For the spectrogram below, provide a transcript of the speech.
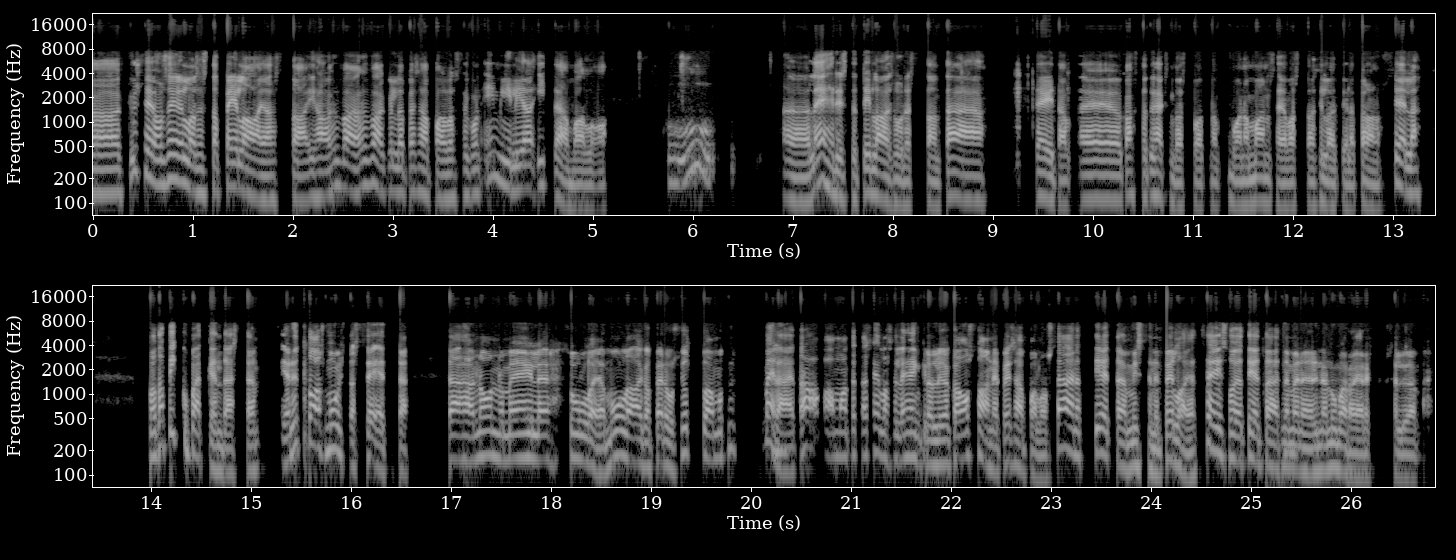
Öö, kyse on sellaisesta pelaajasta, ihan hyvä, hyvä kyllä pesäpallossa, kuin Emilia Itävalo. Uh. Öö, lehdistötilaisuudesta on tämä teitä 2019 vuonna, vuonna Manseen vastaan, silloin et vielä pelannut siellä. Mä otan pikkupätkän tästä. Ja nyt taas muista se, että tämähän on meille, sulle ja mulle aika perusjuttua, mutta nyt me lähdetään avaamaan tätä sellaiselle henkilölle, joka osaa ne pesäpallon säännöt, tietää missä ne pelaajat seisoo ja tietää, että ne menee sinne numerojärjestyksessä lyömään.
